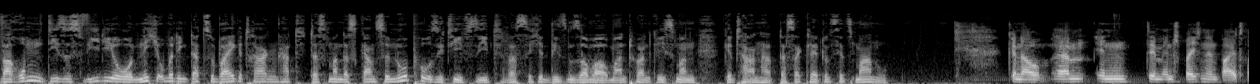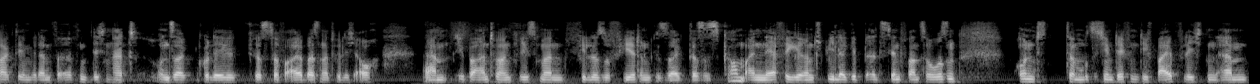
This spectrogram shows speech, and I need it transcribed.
Warum dieses Video nicht unbedingt dazu beigetragen hat, dass man das Ganze nur positiv sieht, was sich in diesem Sommer um Antoine Griezmann getan hat, das erklärt uns jetzt Manu. Genau, ähm, in dem entsprechenden Beitrag, den wir dann veröffentlichen, hat unser Kollege Christoph Albers natürlich auch ähm, über Antoine Griezmann philosophiert und gesagt, dass es kaum einen nervigeren Spieler gibt als den Franzosen. Und da muss ich ihm definitiv beipflichten, ähm,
